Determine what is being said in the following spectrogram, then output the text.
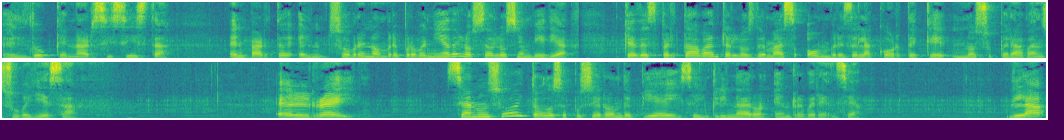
el duque narcisista. En parte el sobrenombre provenía de los celos y envidia que despertaba entre los demás hombres de la corte que no superaban su belleza. El rey, se anunció y todos se pusieron de pie y se inclinaron en reverencia. La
